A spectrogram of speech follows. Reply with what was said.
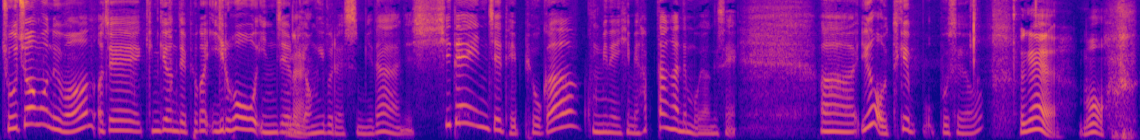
조정훈 의원 어제 김기현 대표가 1호 인재로 네. 영입을 했습니다. 시대 인재 대표가 국민의힘에 합당하는 모양새. 아, 이거 어떻게 보- 보세요? 그게 뭐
